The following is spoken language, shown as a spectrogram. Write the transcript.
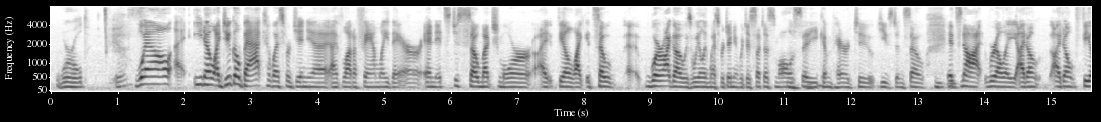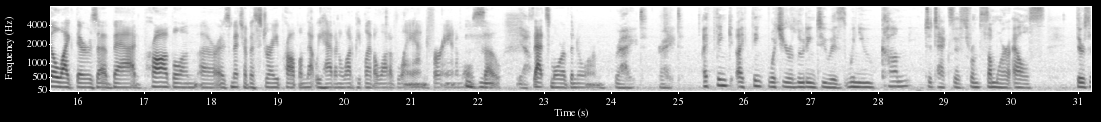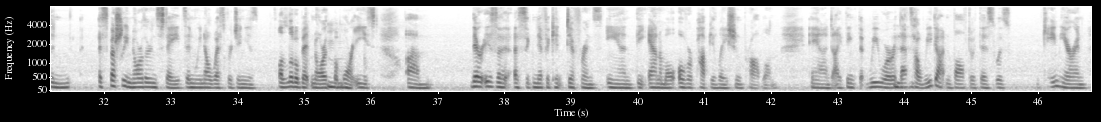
world is? Well, you know, I do go back to West Virginia. I have a lot of family there, and it's just so much more. I feel like it's so. Uh, where I go is Wheeling, West Virginia, which is such a small mm-hmm. city compared to Houston. So mm-hmm. it's not really. I don't. I don't feel like there's a bad problem or as much of a stray problem that we have, and a lot of people have a lot of land for animals. Mm-hmm. So Yeah. that's more of the norm. Right, right. I think I think what you're alluding to is when you come to Texas from somewhere else, there's an especially northern states, and we know West Virginia's a little bit north, but more east. Um, there is a, a significant difference in the animal overpopulation problem, and I think that we were. That's how we got involved with this. Was we came here and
